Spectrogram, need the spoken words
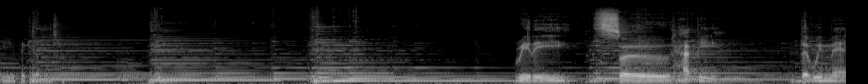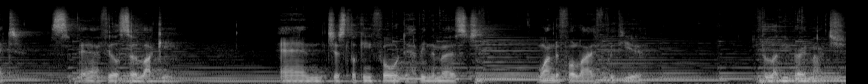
y te quiero mucho. Really so happy that we met, and I feel so lucky. And just looking forward to having the most wonderful life with you. I love you very much.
